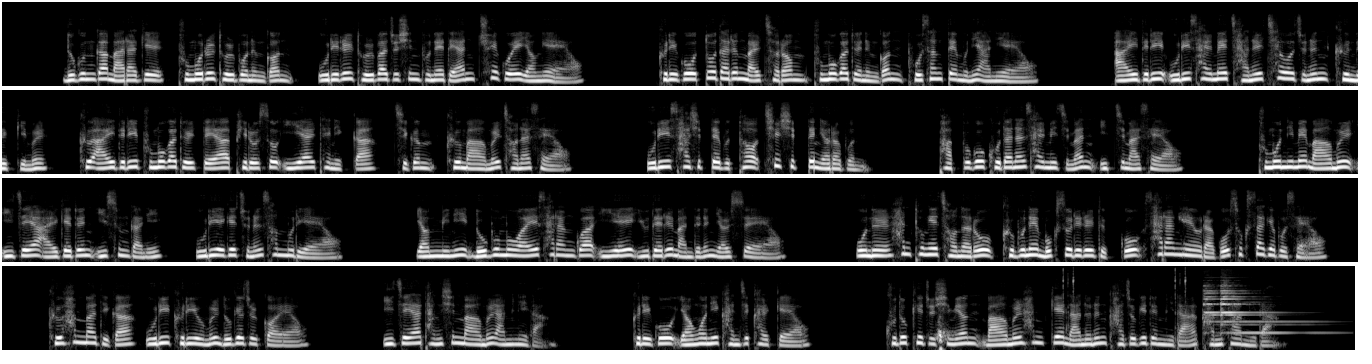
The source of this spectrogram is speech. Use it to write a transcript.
누군가 말하길 부모를 돌보는 건 우리를 돌봐주신 분에 대한 최고의 영예예요. 그리고 또 다른 말처럼 부모가 되는 건 보상 때문이 아니에요. 아이들이 우리 삶의 잔을 채워주는 그 느낌을 그 아이들이 부모가 될 때야 비로소 이해할 테니까 지금 그 마음을 전하세요. 우리 40대부터 70대 여러분. 바쁘고 고단한 삶이지만 잊지 마세요. 부모님의 마음을 이제야 알게 된 이 순간이 우리에게 주는 선물이에요. 연민이 노부모와의 사랑과 이해의 유대를 만드는 열쇠예요. 오늘 한 통의 전화로 그분의 목소리를 듣고 사랑해요라고 속삭여 보세요. 그 한마디가 우리 그리움을 녹여줄 거예요. 이제야 당신 마음을 압니다. 그리고 영원히 간직할게요. 구독해 주시면 마음을 함께 나누는 가족이 됩니다. 감사합니다.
